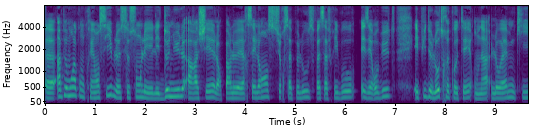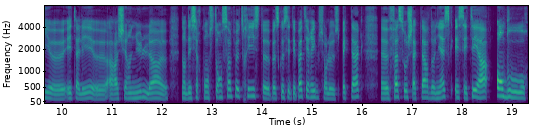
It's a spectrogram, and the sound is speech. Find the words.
euh, un peu moins compréhensible, ce sont les, deux nuls arrachés alors par le RC Lens sur sa pelouse face à Fribourg et zéro but. Et puis de l'autre côté, on a l'OM qui euh, est allé euh, arracher un nul là dans des circonstances un peu tristes parce que c'était pas terrible sur le spectacle face au Shakhtar Donetsk et c'était à Hambourg.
